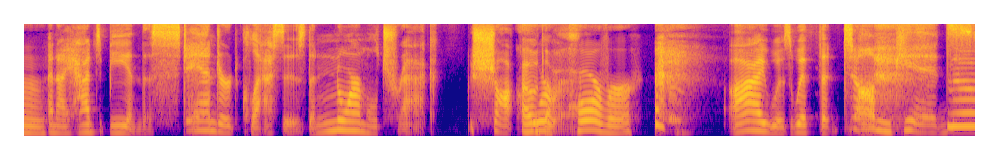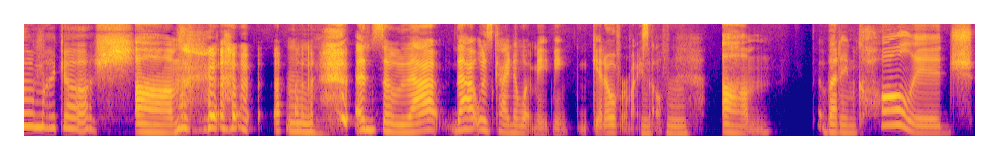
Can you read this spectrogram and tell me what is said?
Mm. And I had to be in the standard classes, the normal track, shock oh, horror. the horror. I was with the dumb kids. Oh my gosh. Um mm. and so that that was kind of what made me get over myself. Mm-hmm. Um but in college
